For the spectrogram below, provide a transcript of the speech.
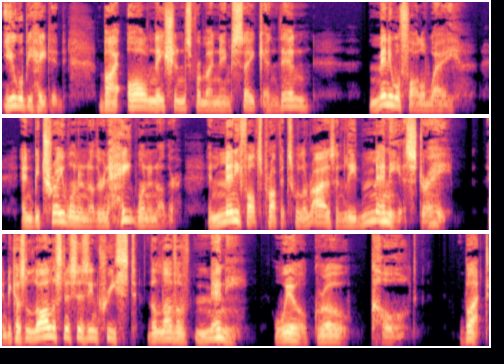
You will be hated by all nations for my name's sake, and then many will fall away and betray one another and hate one another, and many false prophets will arise and lead many astray. And because lawlessness is increased, the love of many will grow cold. But,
